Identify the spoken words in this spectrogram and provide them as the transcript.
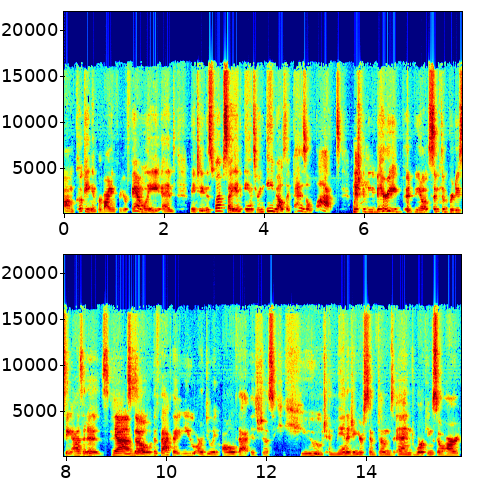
um, cooking and providing for your family and maintaining this website and answering emails, like that is a lot which could be very, you know, symptom producing as it is. Yeah. So the fact that you are doing all of that is just huge and managing your symptoms and working so hard.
